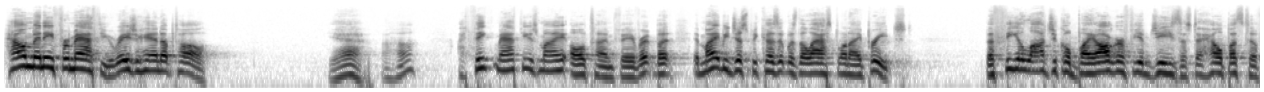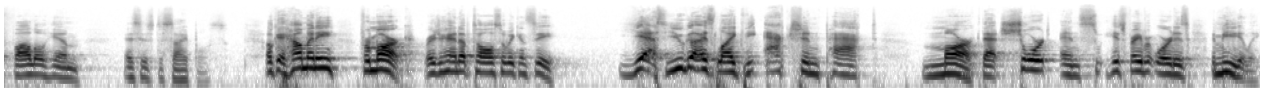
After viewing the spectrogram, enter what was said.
how many for Matthew? Raise your hand up tall. Yeah, uh huh. I think Matthew's my all time favorite, but it might be just because it was the last one I preached. The theological biography of Jesus to help us to follow him as his disciples. Okay, how many for Mark? Raise your hand up tall so we can see. Yes, you guys like the action packed Mark, that short and his favorite word is immediately.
